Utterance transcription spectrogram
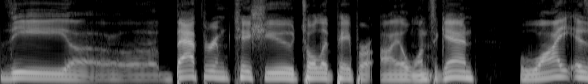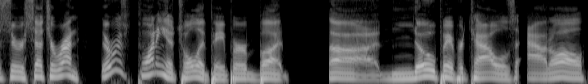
the uh, bathroom tissue toilet paper aisle once again. Why is there such a run? There was plenty of toilet paper, but uh, no paper towels at all.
